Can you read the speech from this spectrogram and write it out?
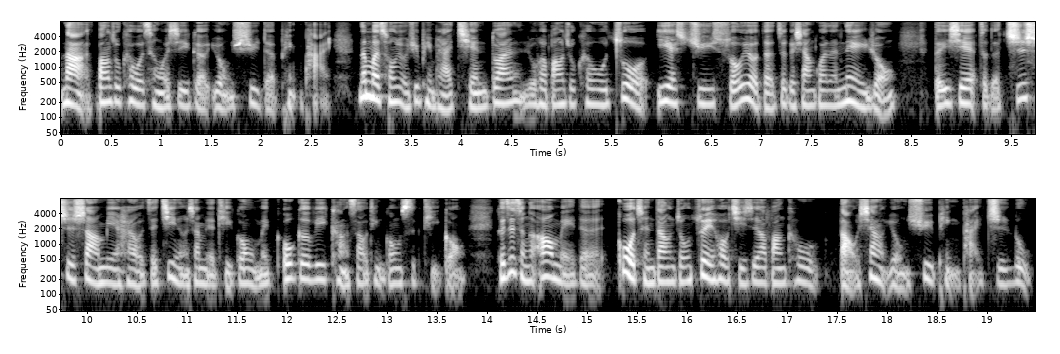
那帮助客户成为是一个永续的品牌。那么从永续品牌前端如何帮助客户做 ESG 所有的这个相关的内容的一些这个知识上面，还有在技能上面的提供，我们 o g v Consulting 公司提供。可是整个澳美的过程当中，最后其实要帮客户导向永续品牌之路，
